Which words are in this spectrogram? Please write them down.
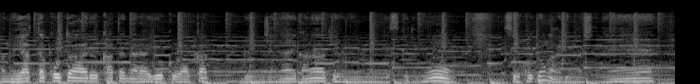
うん、あのやったことある方ならよくわかるんじゃないかなというふうに思うんですけどもそういうことがありましたね。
